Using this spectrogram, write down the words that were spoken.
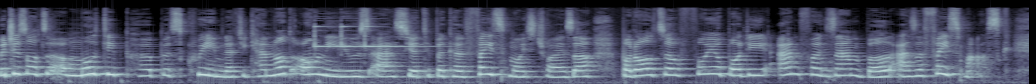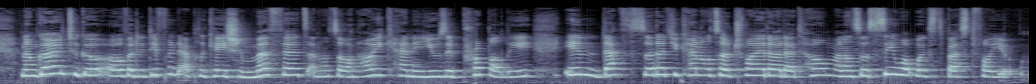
which is also a multi-purpose cream that you can not only use as your typical face moisturizer but also for your body and for example as a face mask. And I'm going to go over the different application methods and also on how you can use it properly in depth so that you can also try it out at home and also see what works best for you.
